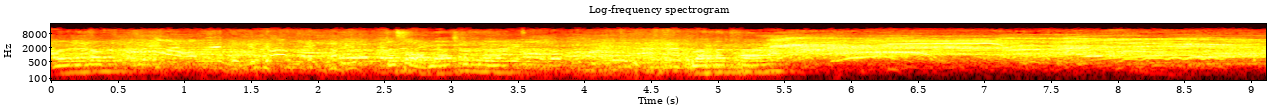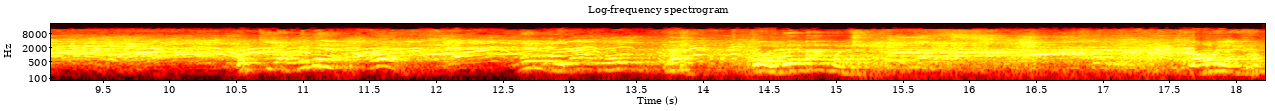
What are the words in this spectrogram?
อะไรนะครับ จะสอบแล้วใช่ไหมครับรักนะคะมันเกี่ยวไหมเนี่ยเออเล่นอยู่ได้มุกนะหล่นเลื่อนล่างหมดเลยน้องเป็นไรครับ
